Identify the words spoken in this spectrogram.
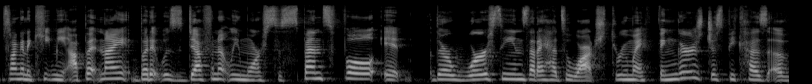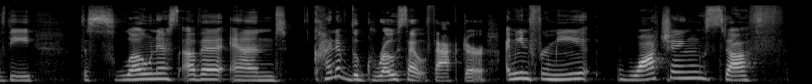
it's not to keep me up at night, but it was definitely more suspenseful. It, there were scenes that I had to watch through my fingers just because of the, the slowness of it and kind of the gross out factor. I mean, for me, watching stuff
